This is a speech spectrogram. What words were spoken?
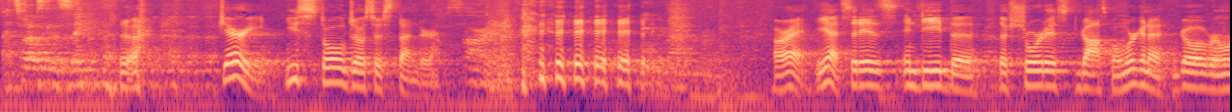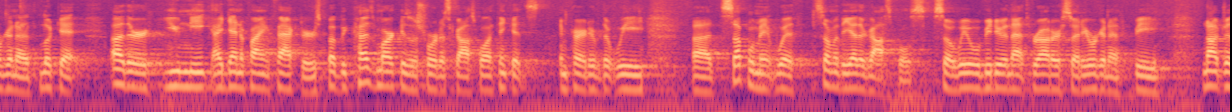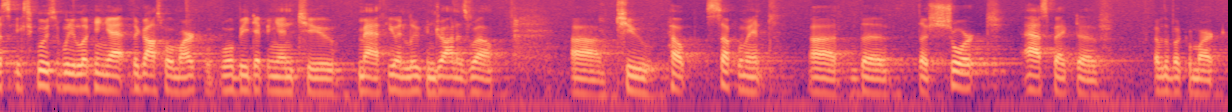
That's what I was going to say. Yeah. Jerry, you stole Joseph's thunder. Sorry. All right. Yes, it is indeed the, the shortest gospel. And we're going to go over and we're going to look at other unique identifying factors. But because Mark is the shortest gospel, I think it's imperative that we uh, supplement with some of the other gospels. So we will be doing that throughout our study. We're going to be not just exclusively looking at the Gospel of Mark, we'll be dipping into Matthew and Luke and John as well uh, to help supplement uh, the, the short aspect of, of the book of Mark.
